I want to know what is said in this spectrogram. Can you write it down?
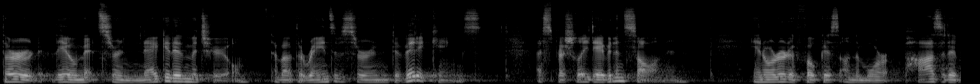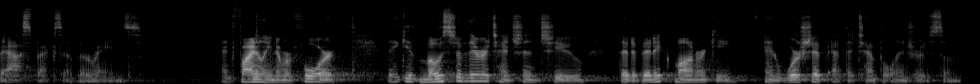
Third, they omit certain negative material about the reigns of certain Davidic kings, especially David and Solomon, in order to focus on the more positive aspects of their reigns. And finally, number four, they give most of their attention to the Davidic monarchy and worship at the temple in Jerusalem.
